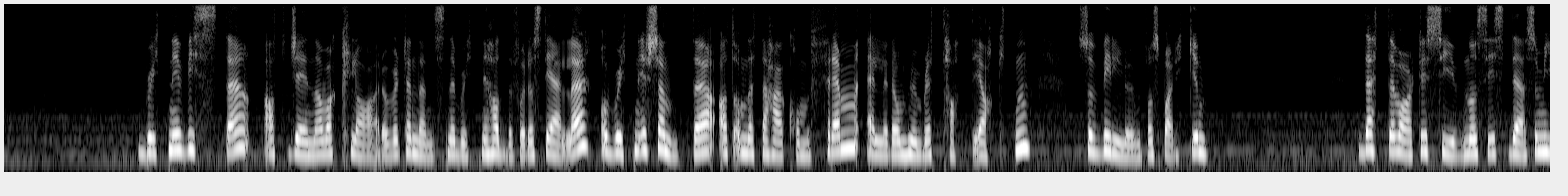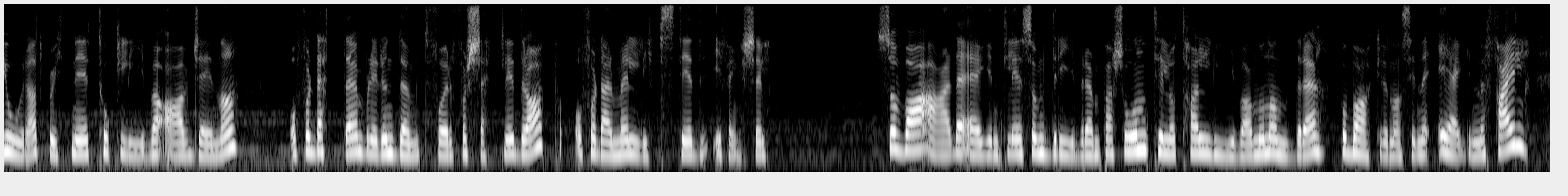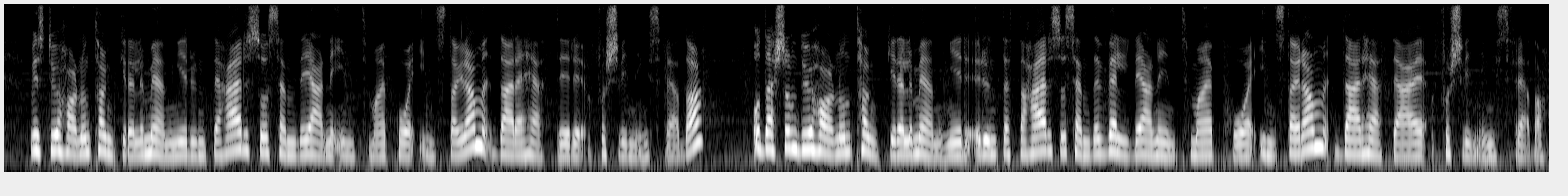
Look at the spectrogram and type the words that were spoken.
Britney visste at Jana var klar over tendensene Britney hadde for å stjele, og Britney skjønte at om dette her kom frem, eller om hun ble tatt i akten, så ville hun få sparken. Dette var til syvende og sist det som gjorde at Britney tok livet av Jana, og for dette blir hun dømt for forsettlig drap og får dermed livstid i fengsel. Så hva er det egentlig som driver en person til å ta livet av noen andre på bakgrunn av sine egne feil? Hvis du har noen tanker eller meninger rundt det her, så send det gjerne inn til meg på Instagram, der jeg heter Forsvinningsfredag. Og dersom du har noen tanker eller meninger rundt dette her, så send det veldig gjerne inn til meg på Instagram. Der heter jeg Forsvinningsfredag.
